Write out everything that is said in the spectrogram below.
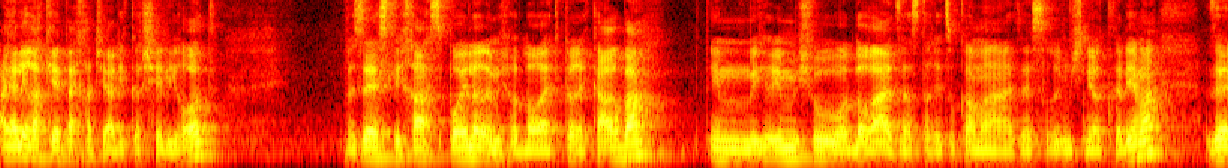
היה לי רק קטע אחד שהיה לי קשה לראות, וזה, סליחה, ספוילר למי שעוד לא ראה את פרק 4. אם, אם מישהו עוד לא ראה את זה, אז תריצו כמה, איזה 20 שניות קדימה. זה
